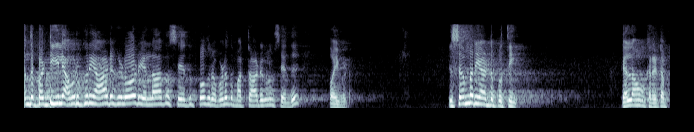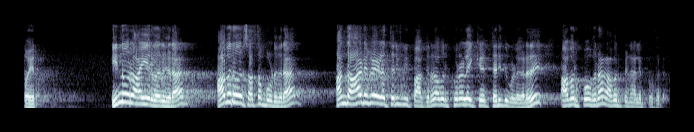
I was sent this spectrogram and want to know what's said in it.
அந்த பட்டியலே அவருக்குரிய ஆடுகளோடு எல்லாரும் சேர்ந்து போகிற பொழுது மற்ற ஆடுகளும் சேர்ந்து போய்விடும். இது செம்மறி ஆட்டு புத்தி எல்லாம் கரெக்டா போயிடும் இன்னொரு ஆயர் வருகிறார். அவர் ஒரு சத்தம் போடுகிறார். அந்த ஆடுகளை திரும்பி பார்க்கிறது. அவர் குரலை கே தெரிந்து கொள்கிறது. அவர் போகிறார் அவர் பின்னாலே போகிறார்.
